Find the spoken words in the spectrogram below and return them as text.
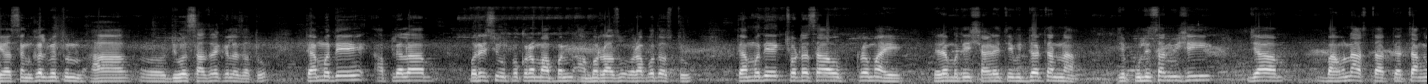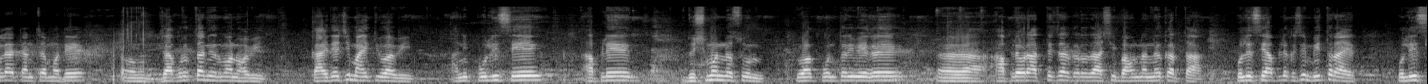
या संकल्पेतून हा दिवस साजरा केला जातो. त्यामध्ये आपल्याला बरेचसे उपक्रम आपण आपण राजू राबवत असतो. त्यामध्ये एक छोटासा उपक्रम आहे. त्याच्यामध्ये शाळेच्या विद्यार्थ्यांना जे पोलिसांविषयी ज्या भावना असतात त्या चांगल्या त्यांच्यामध्ये जागरूकता निर्माण व्हावी कायद्याची माहिती व्हावी आणि पोलीस हे आपले दुश्मन नसून किंवा कोणतरी वेगळे आपल्यावर अत्याचार करतात अशी भावना न करता पोलीस हे आपले कसे मित्र आहेत? पोलीस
